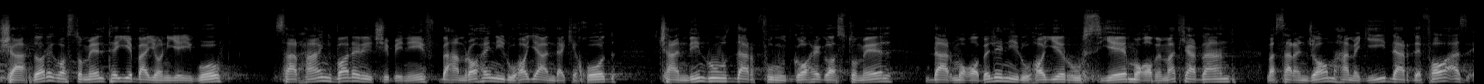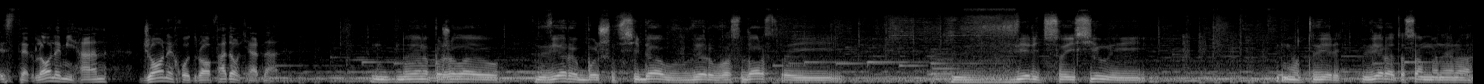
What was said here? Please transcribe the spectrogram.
شهردار گاستومل طی بیانیه‌ای گفت سرهنگ والری چیبینیف به همراه نیروهای اندک خود چندین روز در فرودگاه گاستومل در مقابل نیروهای روسیه مقاومت کردند و سرانجام همگی در دفاع از استقلال میهن جان خود را فدا کردند. Наверное, пожелаю веры больше в себя, веры в государство и верить в свои силы и ну, вот верить. Вера это самое, наверное,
